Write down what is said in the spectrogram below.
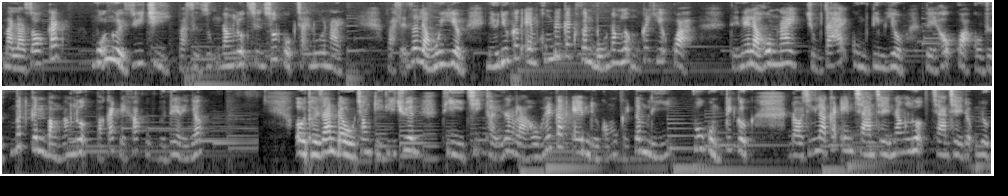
mà là do cách mỗi người duy trì và sử dụng năng lượng xuyên suốt cuộc chạy đua này và sẽ rất là nguy hiểm nếu như các em không biết cách phân bố năng lượng một cách hiệu quả Thế nên là hôm nay chúng ta hãy cùng tìm hiểu về hậu quả của việc mất cân bằng năng lượng và cách để khắc phục vấn đề này nhé. Ở thời gian đầu trong kỳ thi chuyên thì chị thấy rằng là hầu hết các em đều có một cái tâm lý vô cùng tích cực. Đó chính là các em tràn trề năng lượng, tràn trề động lực.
